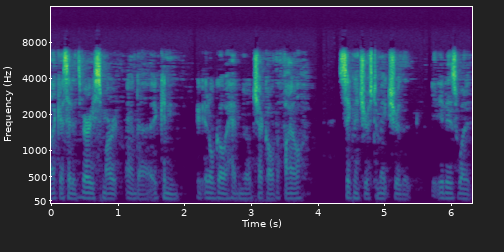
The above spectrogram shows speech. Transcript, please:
like I said, it's very smart, and uh, it can it'll go ahead and it'll check all the file signatures to make sure that it is what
